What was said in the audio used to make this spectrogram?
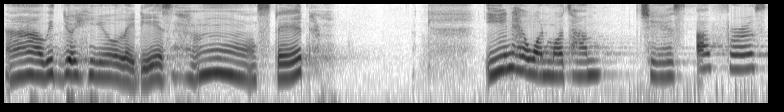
ah, with your heel like this. Mm, straight. Inhale one more time, chest up first.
